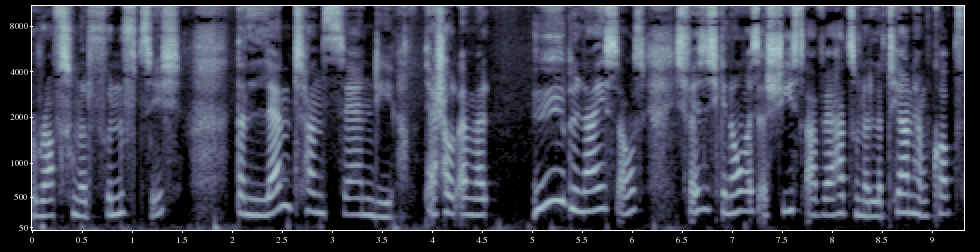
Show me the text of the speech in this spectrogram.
Ruffs 150. Dann Lantern Sandy. Der schaut einmal übel nice aus. Ich weiß nicht genau, was er schießt, aber er hat so eine Laterne am Kopf.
